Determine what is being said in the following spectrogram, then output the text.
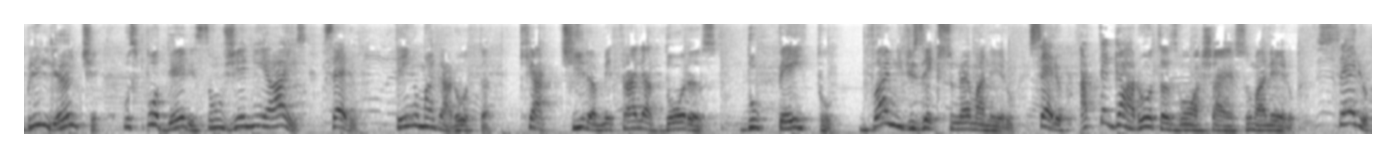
brilhante. Os poderes são geniais. Sério, tem uma garota que atira metralhadoras do peito Vai me dizer que isso não é maneiro. Sério, até garotas vão achar isso maneiro. Sério,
